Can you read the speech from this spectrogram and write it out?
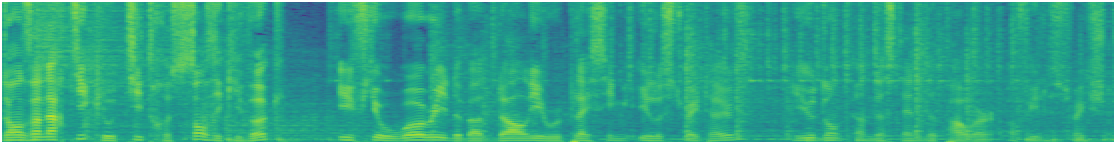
Dans un article au titre sans équivoque, If you're worried about DALL-E replacing illustrators, You Don't Understand the Power of Illustration.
